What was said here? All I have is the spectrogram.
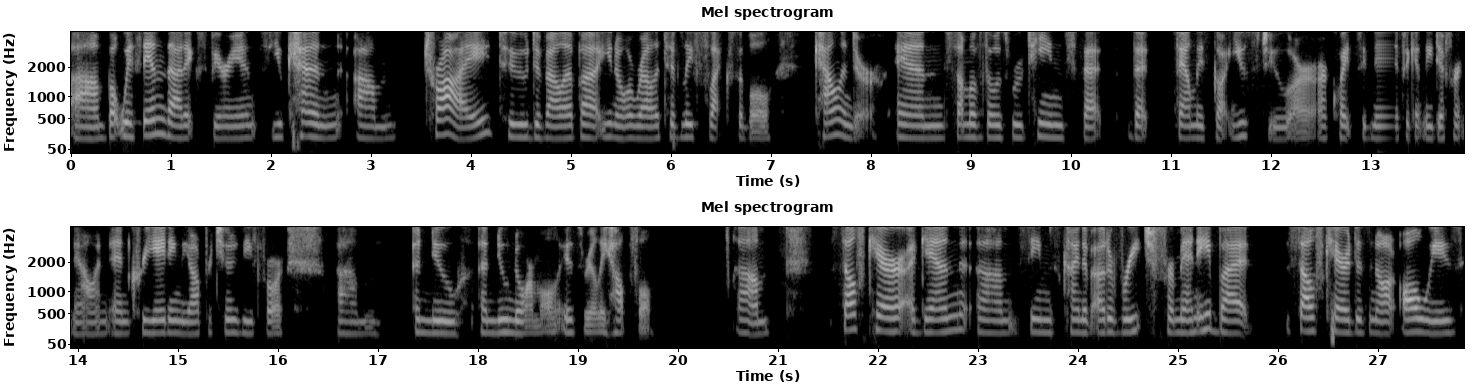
Um, but within that experience, you can um, try to develop a, you know, a relatively flexible calendar and some of those routines that that families got used to are, are quite significantly different now and, and creating the opportunity for um, a new a new normal is really helpful. Um, self-care again um, seems kind of out of reach for many, but self-care does not always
